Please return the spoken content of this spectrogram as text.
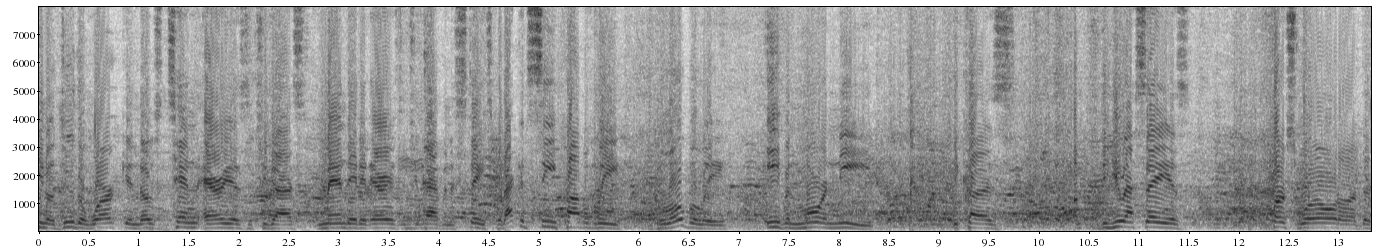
you know do the work in those 10 areas that you guys mandated areas that you have in the states but i could see probably globally even more need because um, the usa is first world or the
